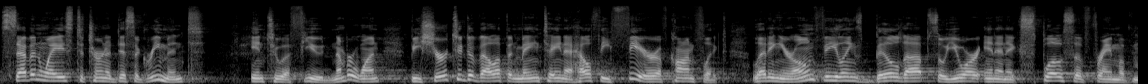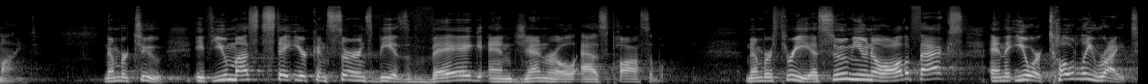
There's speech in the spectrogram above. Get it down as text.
Seven ways to turn a disagreement into a feud. Number one, be sure to develop and maintain a healthy fear of conflict, letting your own feelings build up so you are in an explosive frame of mind. Number two, if you must state your concerns, be as vague and general as possible. Number three, assume you know all the facts and that you are totally right.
